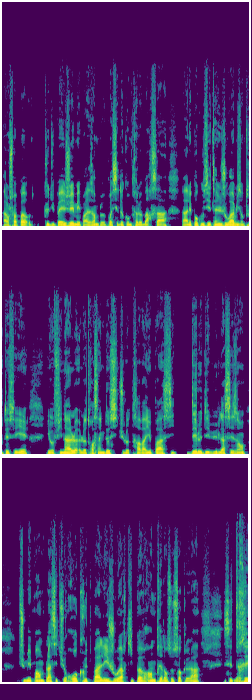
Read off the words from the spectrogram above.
Alors je parle pas que du PSG, mais par exemple pour essayer de contrer le Barça, à l'époque où ils étaient injouables, ils ont tout essayé. Et au final, le 3-5-2, si tu le travailles pas, si dès le début de la saison, tu mets pas en place et tu recrutes pas les joueurs qui peuvent rentrer dans ce socle-là, c'est très,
